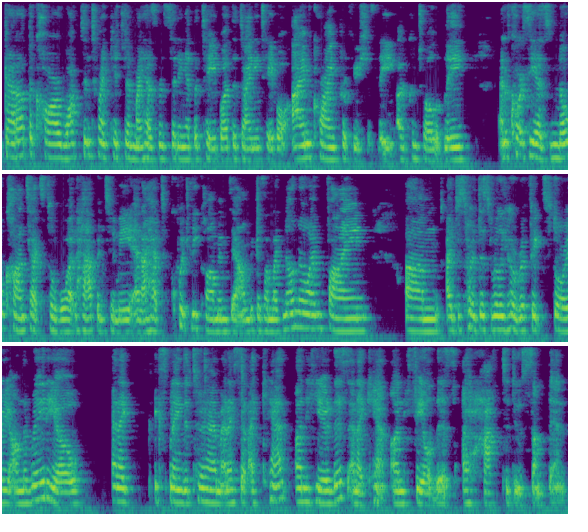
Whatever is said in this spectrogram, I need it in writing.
got out the car, walked into my kitchen. My husband's sitting at the table, at the dining table. I'm crying profusely, uncontrollably. And of course, he has no context to what happened to me. And I had to quickly calm him down because I'm like, no, no, I'm fine. Um, I just heard this really horrific story on the radio. And I explained it to him. And I said, I can't unhear this and I can't unfeel this. I have to do something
